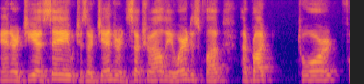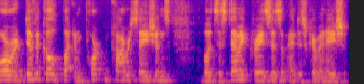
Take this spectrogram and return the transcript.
and our GSA, which is our Gender and Sexuality Awareness Club, have brought toward, forward difficult but important conversations about systemic racism and discrimination.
